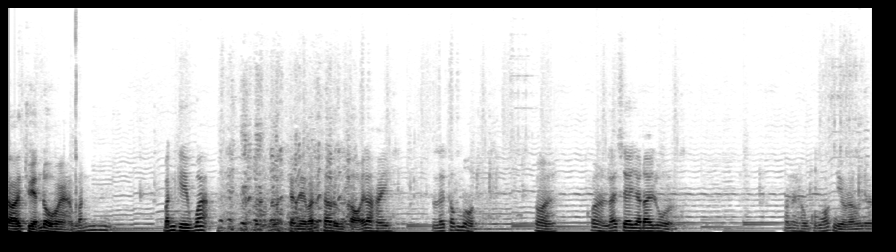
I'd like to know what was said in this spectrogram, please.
trời, chuyển đồ họa bắn bắn ghê quá. Cái này bắn sao đường tỏi là hay. Lấy top một. Rồi, có là lái xe ra đây luôn ạ. Cái này không có bóp nhiều đâu nha.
